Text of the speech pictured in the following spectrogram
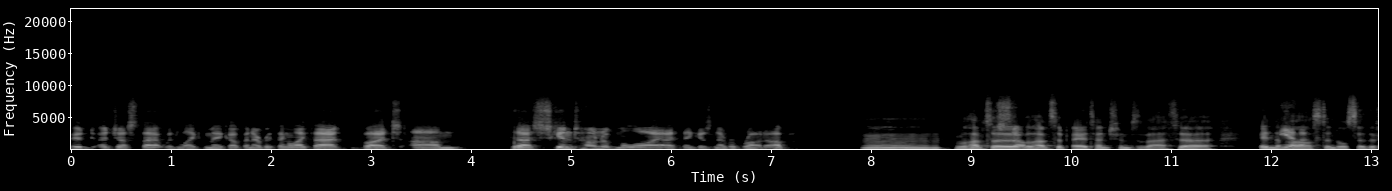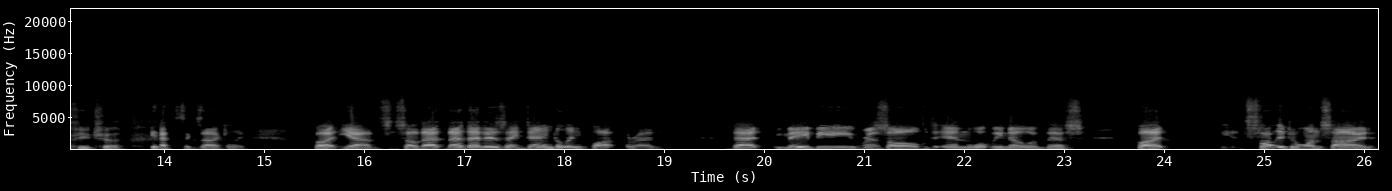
you could adjust that with like makeup and everything like that, but um the skin tone of Malloy I think is never brought up. Mm, we'll have to So- we'll have to pay attention to that uh, in the Yeah. past and also the future. yes, exactly. But yeah, so that that that is a dangling plot thread that may be resolved in what we know of this, but slightly to one side.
